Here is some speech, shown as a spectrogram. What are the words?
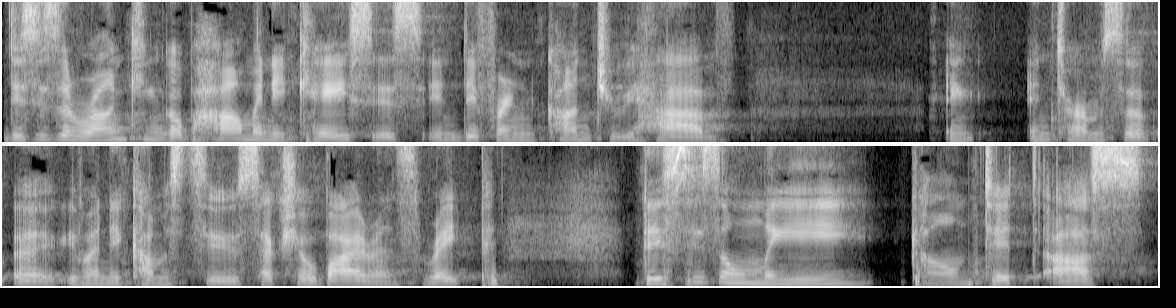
this is a ranking of how many cases in different countries have in, in terms of uh, when it comes to sexual violence, rape. This is only counted as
